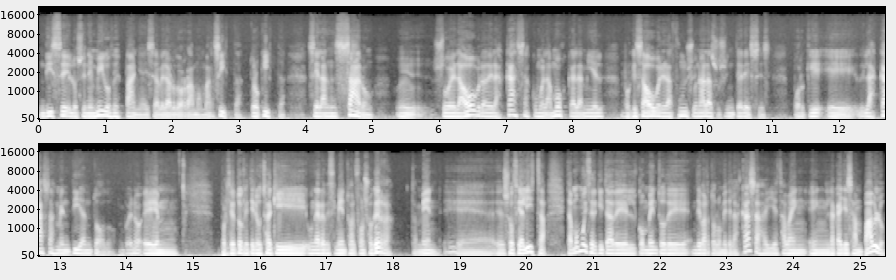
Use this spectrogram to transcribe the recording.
dice los enemigos de España, dice Abelardo Ramos, marxista, troquista, se lanzaron eh, sobre la obra de las casas como la mosca la miel, porque esa obra era funcional a sus intereses, porque eh, las casas mentían todo. Bueno, em, por cierto que tiene usted aquí un agradecimiento a Alfonso Guerra, también eh, socialista. Estamos muy cerquita del convento de, Bartolomé de las Casas, ahí estaba en, en la calle San Pablo,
